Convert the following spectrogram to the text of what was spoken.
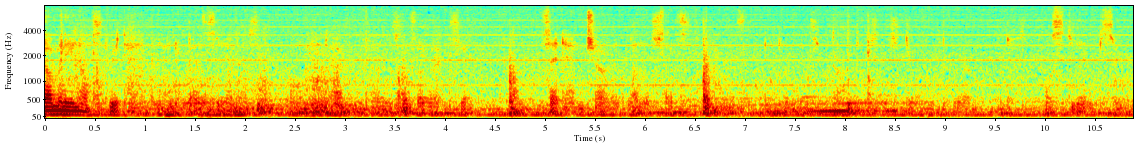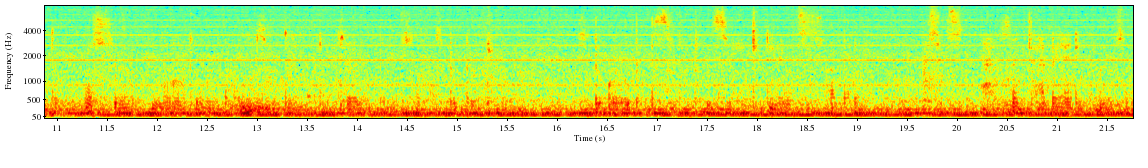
Domini nostri tempi, et passia nostra, omnitatis resurrexia, sed in cielo planus est, ostium sanctum, nostrum mortum, consultum, super orbis, sancti Deus, Sabaoth, Sancta Beatificus,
